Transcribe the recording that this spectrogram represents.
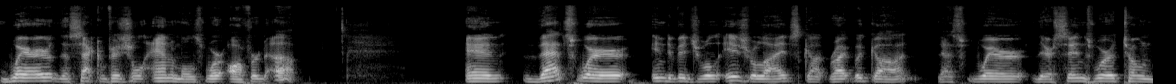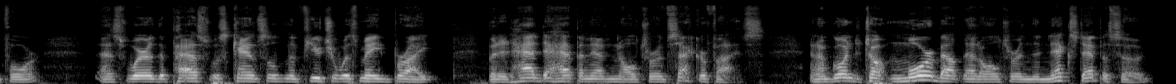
where the sacrificial animals were offered up. And that's where individual Israelites got right with God. That's where their sins were atoned for. That's where the past was canceled and the future was made bright. But it had to happen at an altar of sacrifice. And I'm going to talk more about that altar in the next episode.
